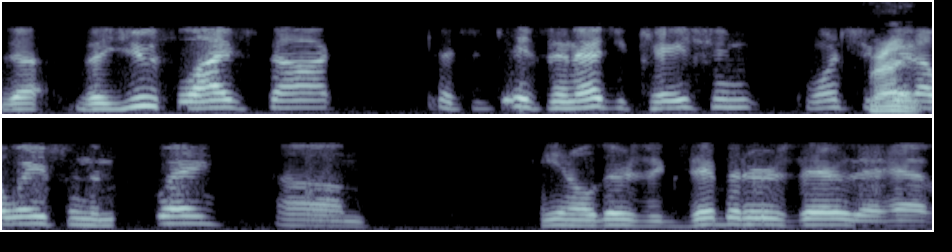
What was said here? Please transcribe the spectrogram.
the the youth livestock. It's it's an education. Once you Right. get away from the midway, um, you know, there's exhibitors there that have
